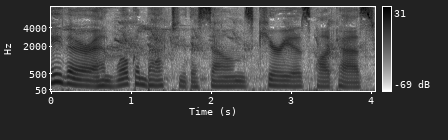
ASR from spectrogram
Hey there, and welcome back to the Sounds Curious podcast.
